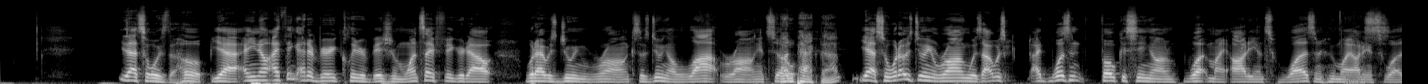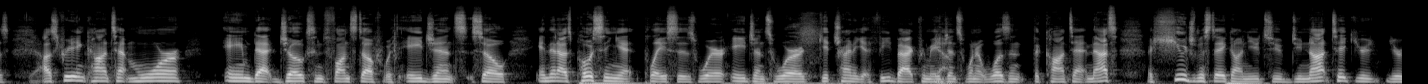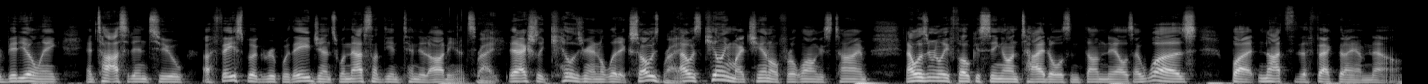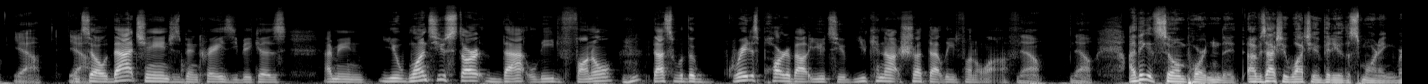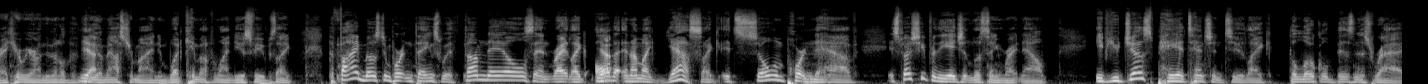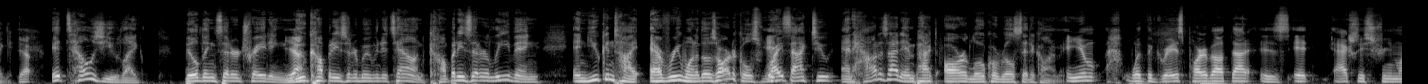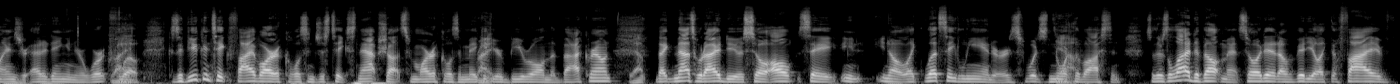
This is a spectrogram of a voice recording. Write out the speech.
Yeah, that's always the hope. Yeah. And, you know, I think I had a very clear vision once I figured out what I was doing wrong because I was doing a lot wrong. And so, Unpack that. yeah. So what I was doing wrong was I was I wasn't focusing on what my audience was and who my audience was. I was creating content more aimed at jokes and fun stuff with agents. So and then I was posting it places where agents were get trying to get feedback from agents when it wasn't the content. And that's a huge mistake on YouTube. Do not take your your video link and toss it into a Facebook group with agents when that's not the intended audience. Right. It actually kills your analytics. So I was Right. I was killing my channel for the longest time. And I wasn't really focusing on titles and thumbnails. I was, but not to the effect that I am now. Yeah. Yeah. And so that change has been crazy because I mean, you once you start that lead funnel, Mm-hmm. that's what the greatest part about YouTube. You cannot shut that lead funnel off. No, no. I think it's so important that I was actually watching a video this morning, right? Here we are in the middle of a video Yeah. mastermind, and what came up in my newsfeed was like the five most important things with thumbnails and right, like all Yeah. that. And I'm like, yes, like it's so important to have, especially for the agent listening right now. If you just pay attention to like the local business rag, Yep. it tells you like buildings that are trading, Yeah. new companies that are moving to town, companies that are leaving, and you can tie every one of those articles right back to and how does that impact our local real estate economy? And you know what the greatest part about that is it actually streamlines your editing and your workflow. Because if you can take five articles and just take snapshots from articles and make Right. it your B-roll in the background, Yep. like that's what I do. So I'll say, you you know, like let's say Leander is what's north Yeah. of Austin. So there's a lot of development. So I did a video like the five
